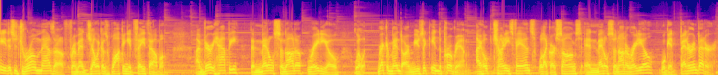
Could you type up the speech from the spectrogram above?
Hey, this is Jerome Mazza from Angelica's Walking in Faith album. I'm very happy that Metal Sonata Radio will recommend our music in the program. I hope Chinese fans will like our songs and Metal Sonata Radio will get better and better.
